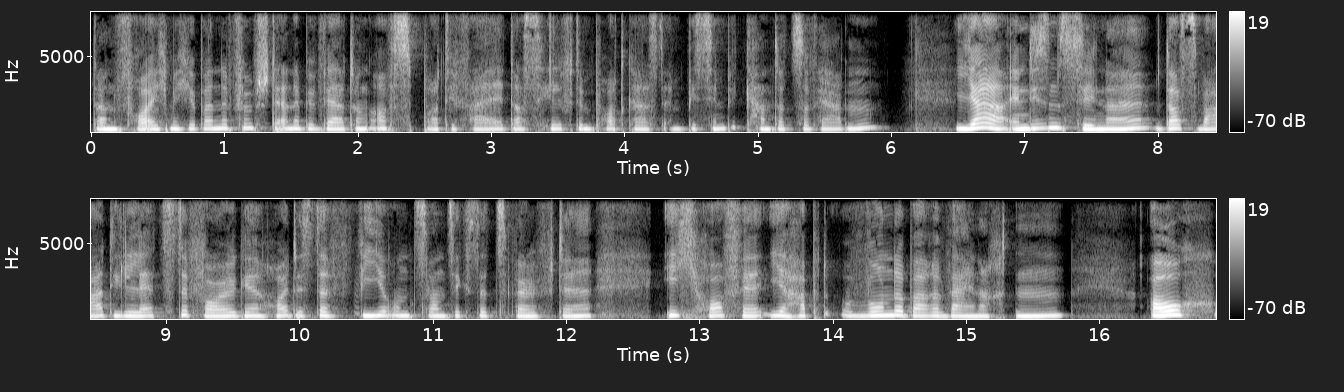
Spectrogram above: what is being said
dann freue ich mich über eine 5-Sterne-Bewertung auf Spotify. Das hilft dem Podcast ein bisschen bekannter zu werden. Ja, in diesem Sinne, das war die letzte Folge. Heute ist der 24.12. Ich hoffe, ihr habt wunderbare Weihnachten. Auch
